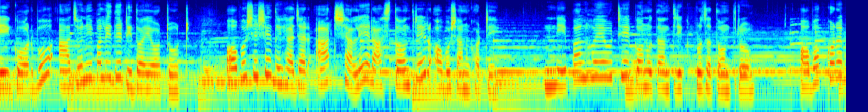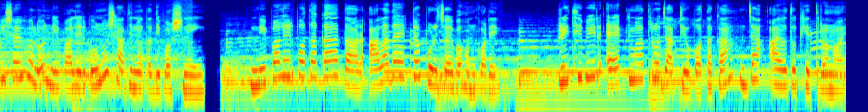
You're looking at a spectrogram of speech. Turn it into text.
এই গর্ব আজও নেপালিদের হৃদয়ে অটুট। অবশেষে দু হাজার আট সালে রাজতন্ত্রের অবসান ঘটে। নেপাল হয়ে ওঠে গণতান্ত্রিক প্রজাতন্ত্র। অবাক করা বিষয় হলো, নেপালের কোনো স্বাধীনতা দিবস নেই। নেপালের পতাকা তার আলাদা একটা পরিচয় বহন করে। পৃথিবীর একমাত্র জাতীয় পতাকা, যা আয়তক্ষেত্র নয়,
